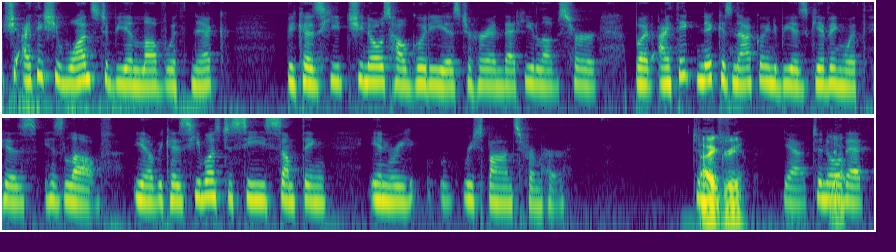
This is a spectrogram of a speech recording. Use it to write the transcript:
she, I think she wants to be in love with Nick because he she knows how good he is to her and that he loves her. But I think Nick is not going to be as giving with his his love you know, because he wants to see something in re- response from her. I agree. She, yeah, to know yep. that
